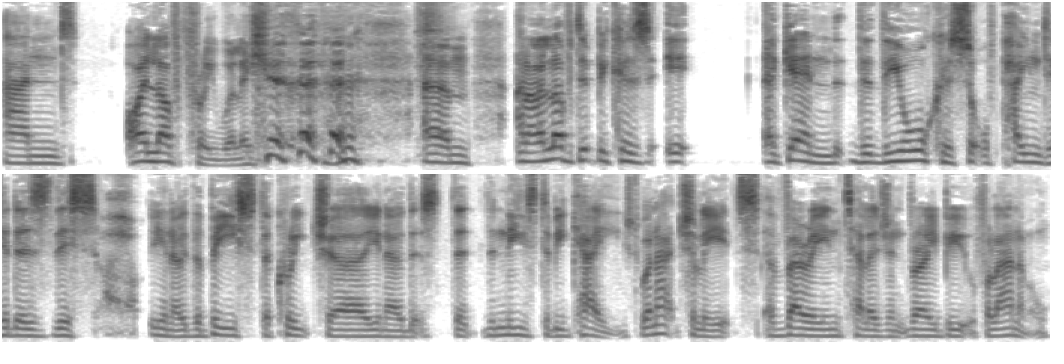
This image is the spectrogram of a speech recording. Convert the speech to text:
and I loved Free Willy, um, and I loved it because it again the the orc is sort of painted as this you know the beast, the creature you know that's that, that needs to be caged when actually it's a very intelligent, very beautiful animal,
